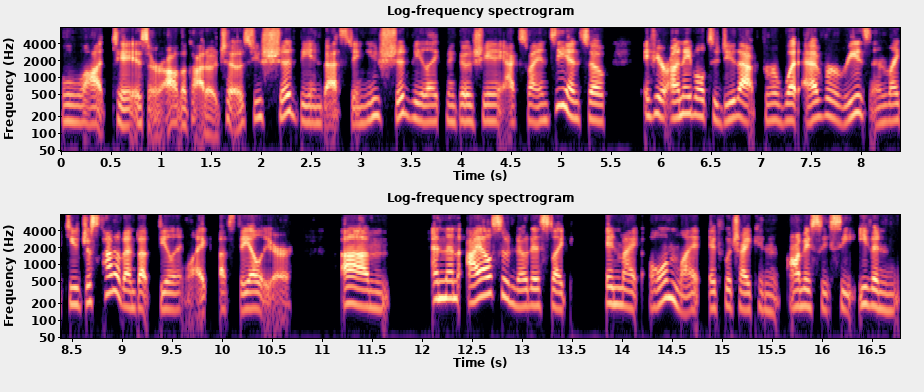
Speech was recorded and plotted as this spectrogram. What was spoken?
lattes or avocado toast. You should be investing. You should be like negotiating X, Y, and Z. And so if you're unable to do that for whatever reason, like you just kind of end up feeling like a failure. Um, and then I also noticed like in my own life, which I can obviously see even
